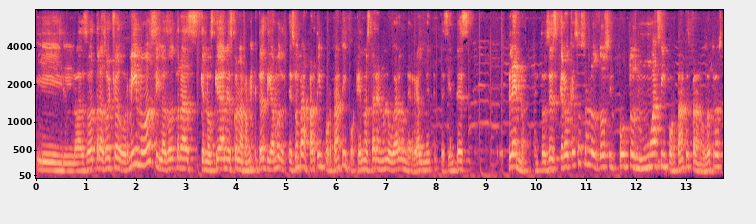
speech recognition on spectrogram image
y las otras ocho dormimos y las otras que nos quedan es con la familia. Entonces, digamos, es una parte importante y por qué no estar en un lugar donde realmente te sientes pleno. Entonces, creo que esos son los dos puntos más importantes para nosotros.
